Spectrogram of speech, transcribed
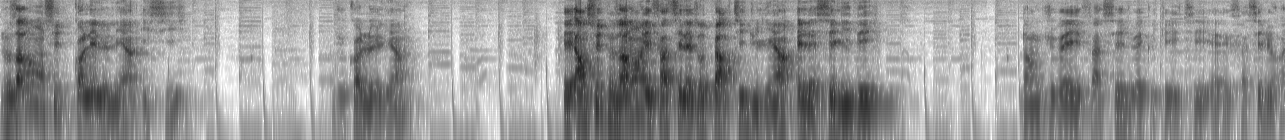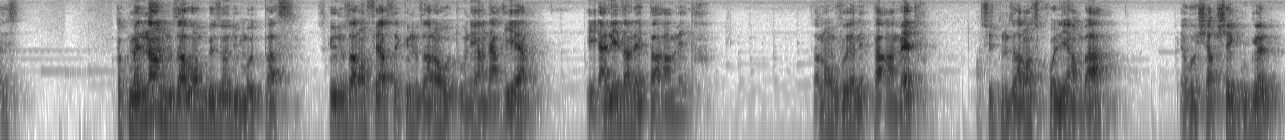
Nous allons ensuite coller le lien ici. Je colle le lien. Et ensuite, nous allons effacer les autres parties du lien et laisser l'idée. Donc, je vais effacer, je vais cliquer ici et effacer le reste. Donc maintenant, nous avons besoin du mot de passe. Ce que nous allons faire, c'est que nous allons retourner en arrière et aller dans les paramètres. Nous allons ouvrir les paramètres. Ensuite, nous allons scroller en bas et rechercher Google.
